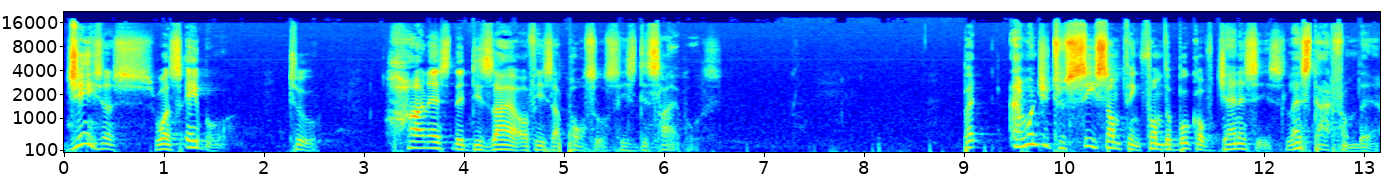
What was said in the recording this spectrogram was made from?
Jesus was able to harness the desire of his apostles, his disciples. But I want you to see something from the book of Genesis. Let's start from there.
